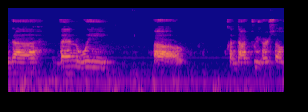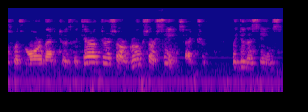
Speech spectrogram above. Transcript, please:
Uh, and uh, then we uh, conduct rehearsals with more than two or three characters or groups or scenes, actually. We do the scenes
